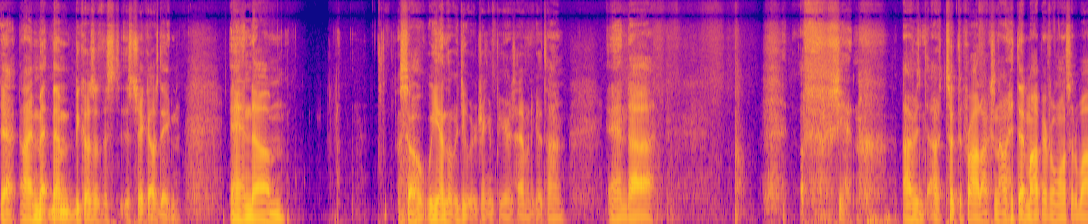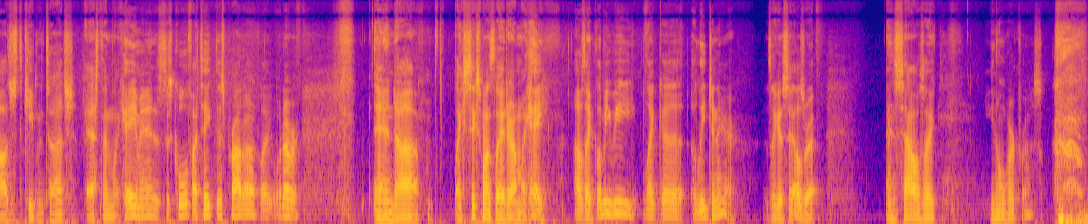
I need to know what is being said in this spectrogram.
Yeah, and I met them because of this this chick I was dating, and um, so we ended up we do we were drinking beers, having a good time, and uh, shit. I, would- I took the products and I would hit them up every once in a while just to keep in touch. Ask them like, "Hey man, is this cool if I take this product? Like whatever." And uh, like six months later, I'm like, "Hey," I was like, "Let me be like a, a legionnaire. It's like a sales rep." And Sal was like, "You don't work for us."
